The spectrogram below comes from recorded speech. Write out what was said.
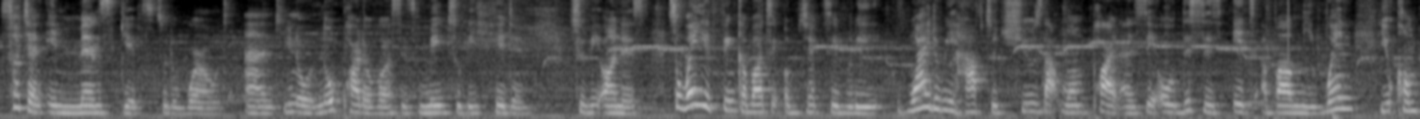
such an immense gift to the world. And you know no part of us is made to be hidden to be honest. So when you think about it objectively why do we have to choose that one part and say oh this is it about me? When you come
